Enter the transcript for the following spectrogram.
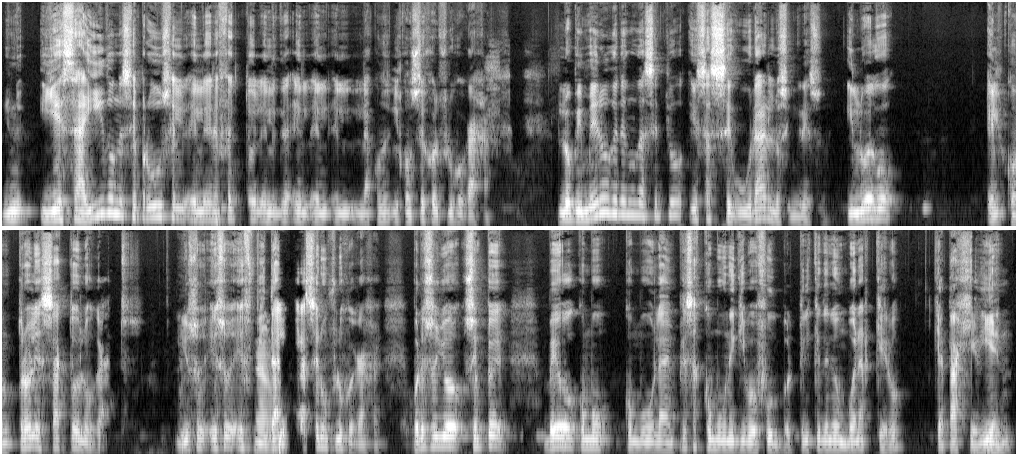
Y es ahí donde se produce el, efecto, el, consejo del flujo de caja. Lo primero que tengo que hacer yo es asegurar los ingresos y luego el control exacto de los gastos. Y eso, eso es vital para hacer un flujo de caja. Por eso yo siempre veo como, como las empresas como un equipo de fútbol. Tienes que tener un buen arquero que ataje bien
